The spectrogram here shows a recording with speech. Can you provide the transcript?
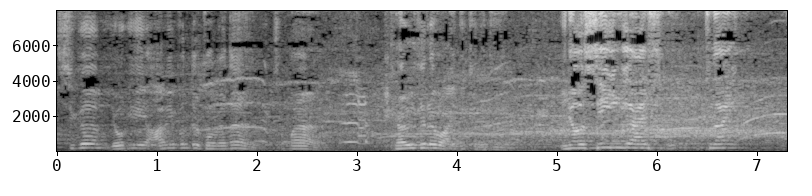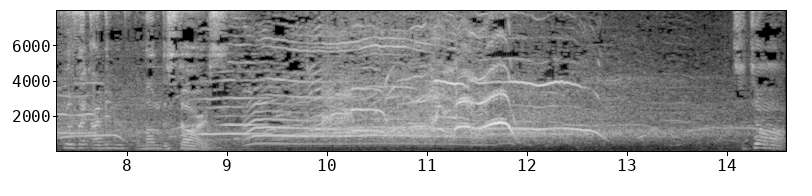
지금 여기 아미 분들 보면은 정말 별들에 와 있는 기분이에요. You know, seeing you guys tonight feels like I'm in among the stars. 진짜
